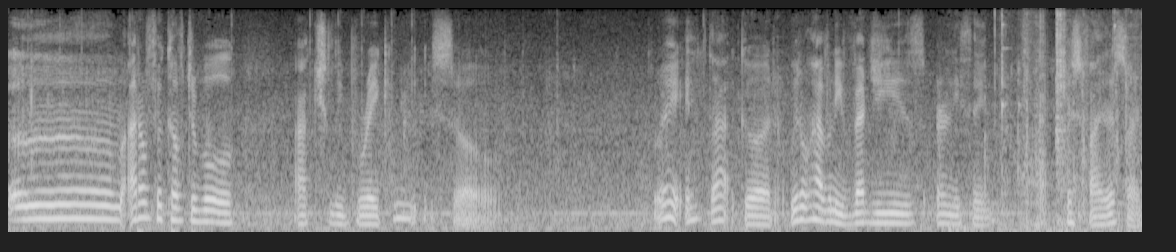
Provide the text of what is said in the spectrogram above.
Um, I don't feel comfortable actually breaking these, so Great, ain't that good. We don't have any veggies or anything. It's fine, it's fine.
